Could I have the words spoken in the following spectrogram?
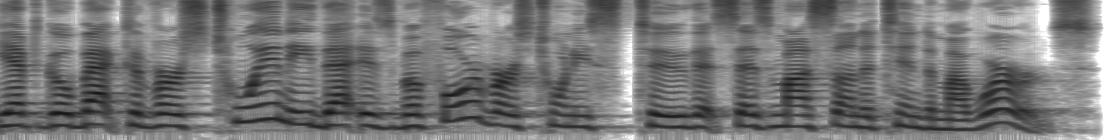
You have to go back to verse 20, that is before verse 22, that says, My son, attend to my words.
